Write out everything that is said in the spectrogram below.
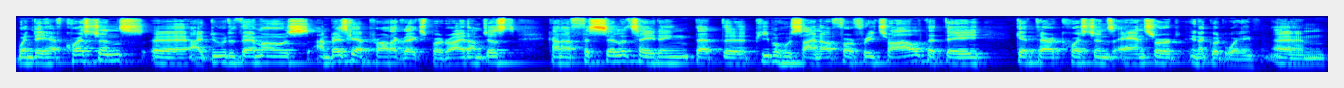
when they have questions, uh, I do the demos. I'm basically a product expert, right? I'm just kind of facilitating that the people who sign up for a free trial that they get their questions answered in a good way. Um,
